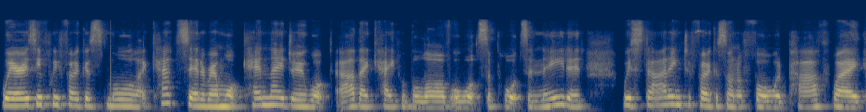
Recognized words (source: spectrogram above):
Whereas if we focus more, like Kat said, around what can they do, what are they capable of, or what supports are needed, we're starting to focus on a forward pathway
